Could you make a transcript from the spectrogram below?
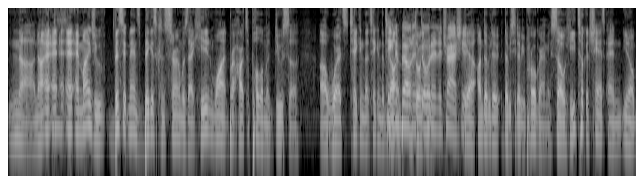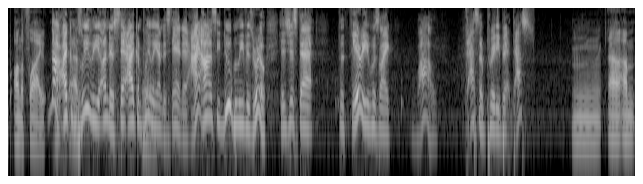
no, no, and, and, and, and mind you, Vince McMahon's biggest concern was that he didn't want Bret Hart to pull a Medusa, uh, where it's taking the taking the Taking belt, the and- belt and and throwing throw it it in the trash. Yeah. yeah, on WW, WCW programming. So he took a chance and you know on the fly. No, I asked- completely understand. I completely understand that. I honestly do believe it's real. It's just that the theory was like, wow, that's a pretty bad. That's Uh, um,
